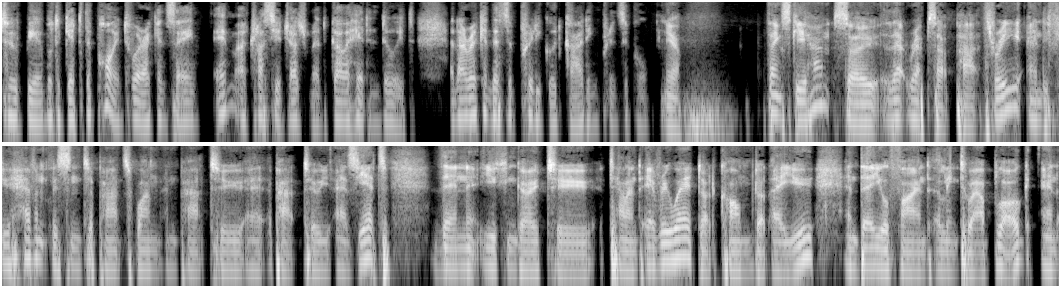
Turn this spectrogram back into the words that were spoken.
to be able to get to the point where I can say, Emma, I trust your judgment, go ahead and do it. And I reckon that's a pretty good guiding principle. Yeah. Thanks, Gihan. So that wraps up part three. And if you haven't listened to parts one and part two, uh, part two as yet, then you can go to talenteverywhere.com.au and there you'll find a link to our blog. And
